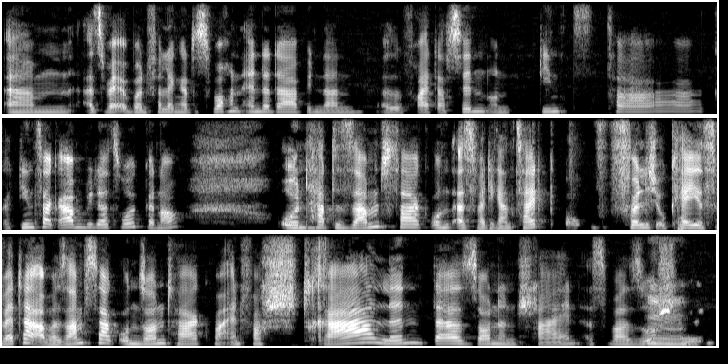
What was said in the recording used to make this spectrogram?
Ähm, also ich war über ein verlängertes Wochenende da, bin dann also freitags hin und Dienstag, Dienstagabend wieder zurück, genau. Und hatte Samstag und, also es war die ganze Zeit o- völlig okayes Wetter, aber Samstag und Sonntag war einfach strahlender Sonnenschein. Es war so Mhm. schön.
